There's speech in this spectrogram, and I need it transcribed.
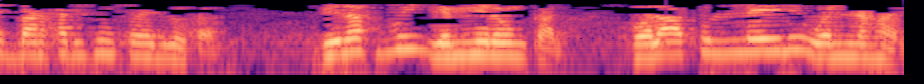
ሒባን ሐዲሱን ሰሂህ ብሎታል። بلفظ የሚለውን ቃል صلاة الليل والنهار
